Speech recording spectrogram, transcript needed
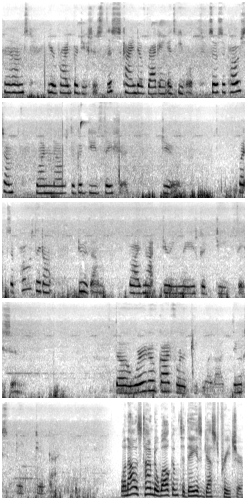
plans your pride produces. This kind of bragging is evil. So suppose someone knows the good deeds they should do, but suppose they don't do them. By not doing these good deeds, they sin. The word of God for the people of God. Thanks be to God. Well, now it's time to welcome today's guest preacher.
